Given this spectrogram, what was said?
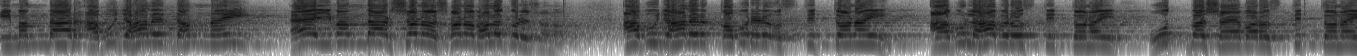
ইমানদার আবু জাহালের দাম নাই। ইমানদার শোনো শোনো, ভালো করে শোনো। আবু জাহালের কবরের অস্তিত্ব নাই আবুল আহাবের অস্তিত্ব নাই, উতবা সাহেবের অস্তিত্ব নাই,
